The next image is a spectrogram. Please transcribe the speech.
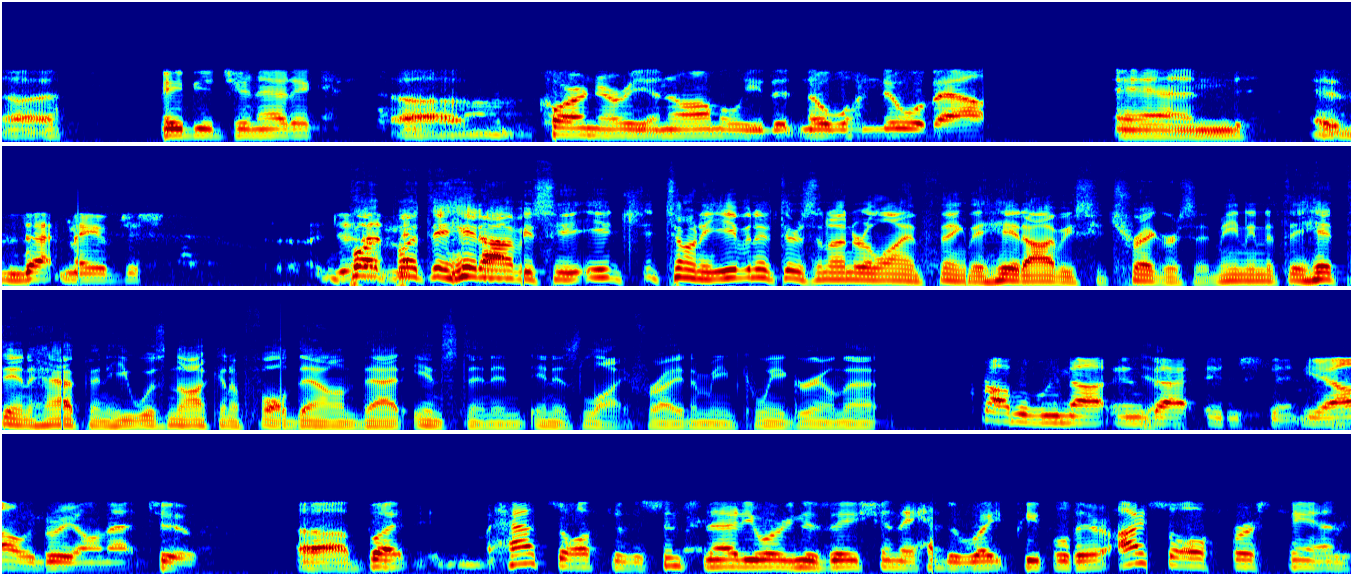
uh, maybe a genetic uh, coronary anomaly that no one knew about, and that may have just. But but the hit obviously, it, Tony. Even if there's an underlying thing, the hit obviously triggers it. Meaning, if the hit didn't happen, he was not going to fall down that instant in, in his life, right? I mean, can we agree on that? Probably not in that instant. Yeah, I'll agree on that too. Uh, but hats off to the Cincinnati organization. They had the right people there. I saw firsthand,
